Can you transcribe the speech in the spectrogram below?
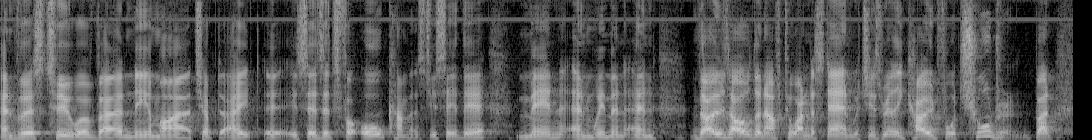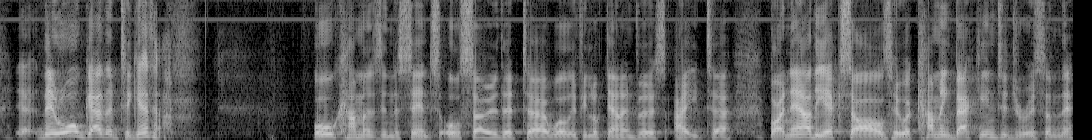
And verse 2 of uh, Nehemiah chapter 8, it says it's for all comers. Do you see it there? Men and women and those old enough to understand, which is really code for children, but uh, they're all gathered together. All comers, in the sense also that, uh, well, if you look down in verse 8, uh, by now the exiles who are coming back into Jerusalem,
